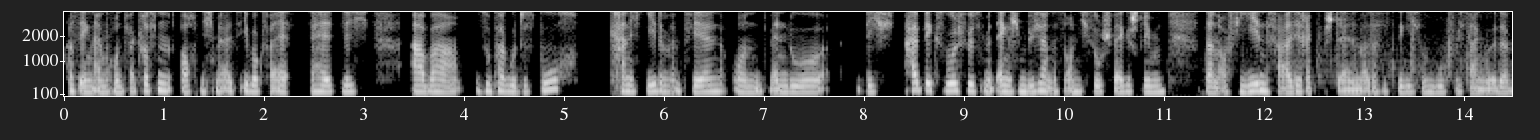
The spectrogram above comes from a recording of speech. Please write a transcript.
aus irgendeinem Grund vergriffen, auch nicht mehr als E-Book erhältlich. Aber super gutes Buch, kann ich jedem empfehlen. Und wenn du dich halbwegs wohlfühlst mit englischen Büchern, ist auch nicht so schwer geschrieben, dann auf jeden Fall direkt bestellen, weil das ist wirklich so ein Buch, wo ich sagen würde,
